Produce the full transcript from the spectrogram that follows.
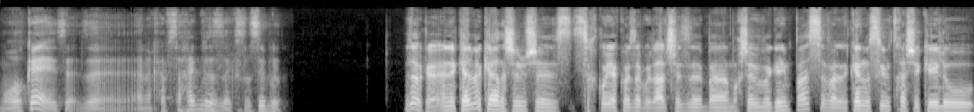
אוקיי זה, זה אני חייב לשחק בזה זה אקסקלוסיבי. זהו, אני כן מכיר אנשים ששיחקו יאקוזה בגלל שזה במחשב ובגיימפאס, אבל אני כן מסכים איתך שכאילו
